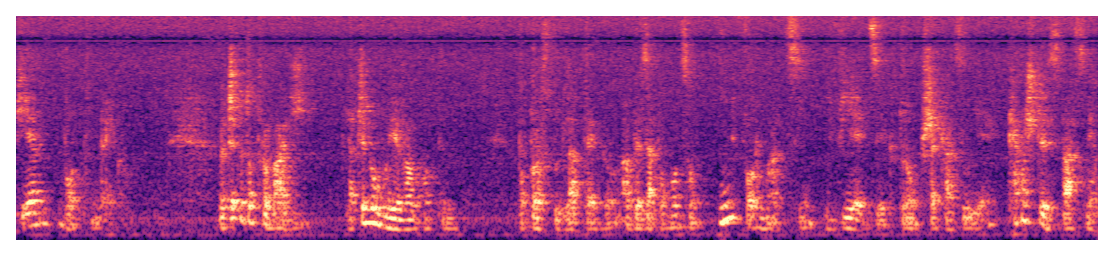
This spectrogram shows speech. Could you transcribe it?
pierwotnego. Do czego to prowadzi? Dlaczego mówię Wam o tym? Po prostu dlatego, aby za pomocą informacji i wiedzy, którą przekazuję, każdy z Was miał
